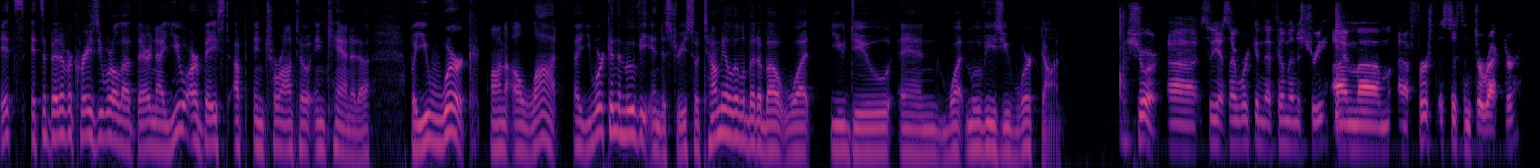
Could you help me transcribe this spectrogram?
it's it's a bit of a crazy world out there. Now you are based up in Toronto in Canada, but you work on a lot. Uh, you work in the movie industry. So tell me a little bit about what you do and what movies you've worked on. Sure. Uh, so yes, I work in the film industry. I'm um, a first assistant director.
